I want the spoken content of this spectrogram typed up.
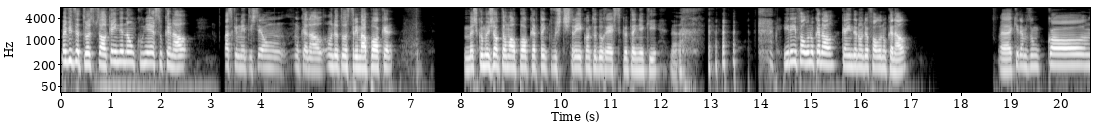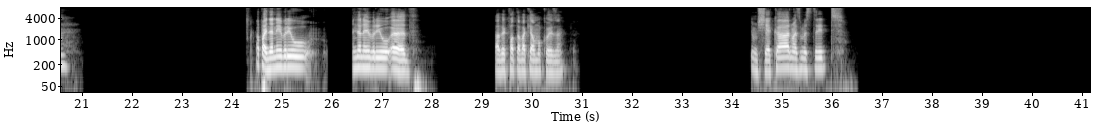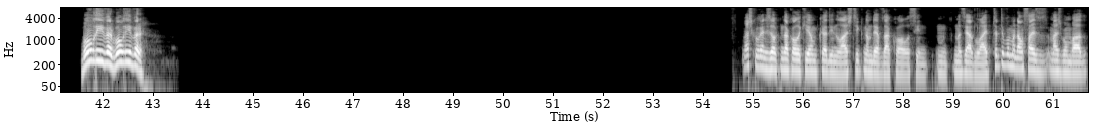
Bem-vindos a todos, pessoal. Quem ainda não conhece o canal, basicamente isto é um, um canal onde eu estou a streamar póquer. Mas como eu jogo tão mal póquer, tenho que vos distrair com tudo o resto que eu tenho aqui. Irem follow no canal. Quem ainda não deu follow no canal. Uh, aqui demos um call. Opa, ainda nem abriu. Ainda nem abriu ad. A ver que faltava aqui alguma coisa. Vamos checar mais uma street. Bom River, bom River. Acho que o range dele que me dá call aqui é um bocado inelástico, não me deve dar call assim demasiado light. Portanto eu vou mandar um size mais bombado.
